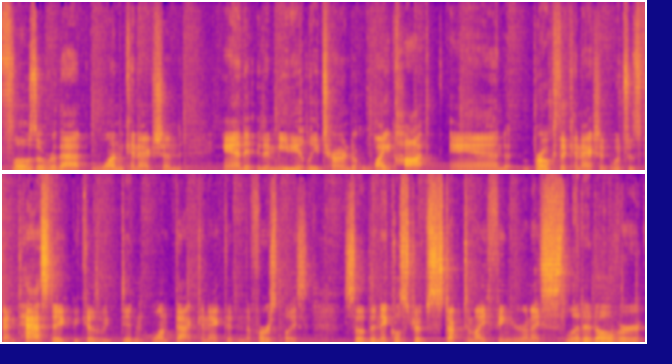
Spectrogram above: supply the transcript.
flows over that one connection, and it immediately turned white hot and broke the connection, which was fantastic because we didn't want that connected in the first place. So the nickel strip stuck to my finger and I slid it over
